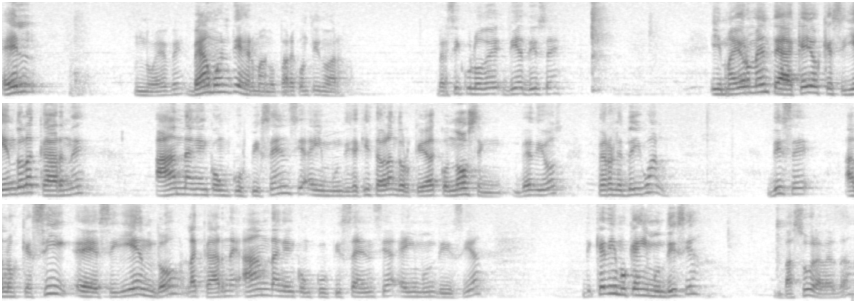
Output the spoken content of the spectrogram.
él 9. Veamos el 10, hermano, para continuar. Versículo 10 dice, y mayormente a aquellos que siguiendo la carne andan en concupiscencia e inmundicia. Aquí está hablando de los que ya conocen de Dios, pero les da igual. Dice, a los que sí, eh, siguiendo la carne andan en concupiscencia e inmundicia. ¿Qué dijimos que es inmundicia? Basura, ¿verdad?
